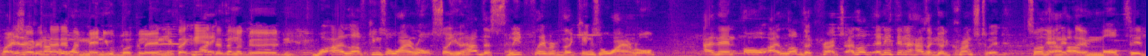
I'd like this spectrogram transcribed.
but I it showed him that in the menu booklet, and he's like, "Hey, My- it doesn't look good." Well, I love King's Hawaiian roll. So you have the sweet flavor of the King's Hawaiian roll, and then oh, I love the crunch. I love anything that has a good crunch to it. So the, And it's a um, malted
